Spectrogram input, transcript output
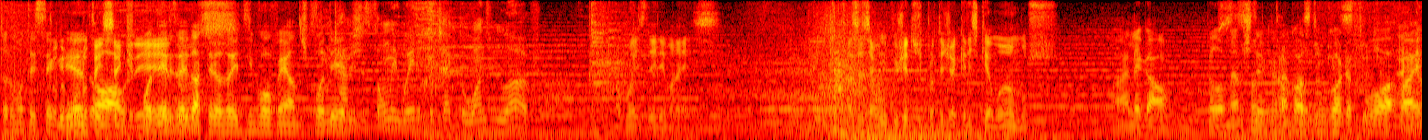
Todo mundo tem Todo segredo. mundo tem ó, Os poderes aí do. Atreus aí desenvolvendo os poderes. A voz dele mais. Às vezes é o único jeito de proteger aqueles que amamos. Ah, legal. Pelo menos teve o Tá negócio do God of War, vai.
